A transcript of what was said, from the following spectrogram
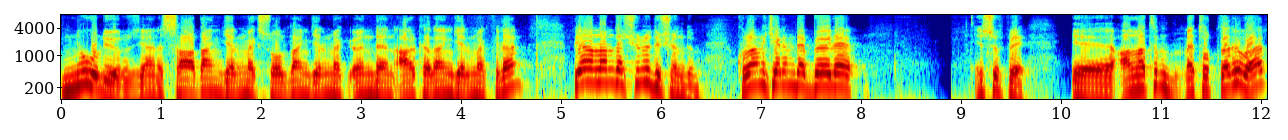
Ne oluyoruz yani sağdan gelmek, soldan gelmek, önden, arkadan gelmek filan. Bir anlamda şunu düşündüm. Kur'an-ı Kerim'de böyle Yusuf Bey e, anlatım metotları var.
